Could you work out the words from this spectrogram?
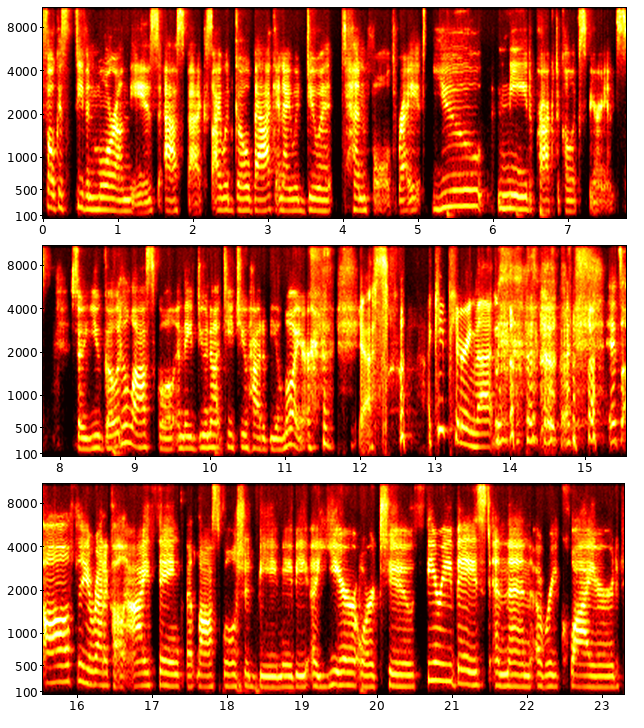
focus even more on these aspects. I would go back and I would do it tenfold, right? You need practical experience. So you go to law school and they do not teach you how to be a lawyer. yes. I keep hearing that. it's all theoretical. I think that law school should be maybe a year or two theory based and then a required,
